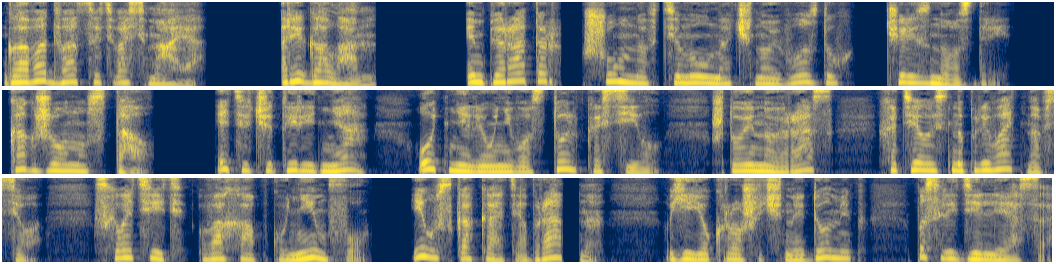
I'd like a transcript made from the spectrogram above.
Глава 28. Регалан. Император шумно втянул ночной воздух через ноздри. Как же он устал. Эти четыре дня отняли у него столько сил, что иной раз хотелось наплевать на все, схватить в охапку нимфу и ускакать обратно в ее крошечный домик посреди леса.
